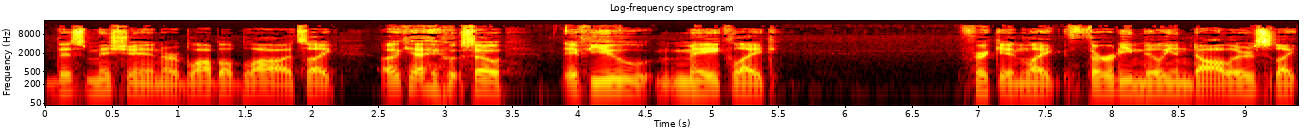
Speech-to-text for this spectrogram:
this mission or blah blah blah. It's like okay, so if you make like freaking like thirty million dollars, like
